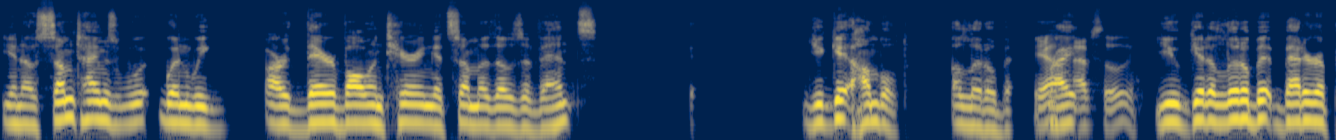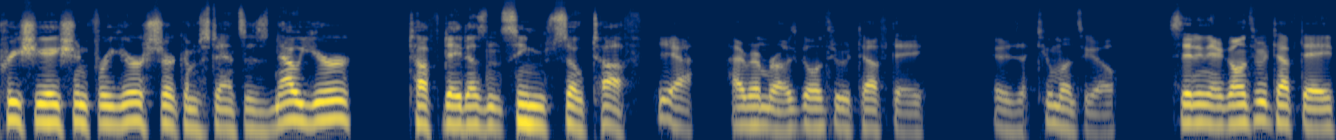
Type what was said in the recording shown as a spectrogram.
you know, sometimes w- when we are there volunteering at some of those events, you get humbled a little bit, Yeah, right? absolutely. you get a little bit better appreciation for your circumstances. Now your tough day doesn't seem so tough. Yeah. I remember I was going through a tough day. It was uh, two months ago. Sitting there going through a tough day,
